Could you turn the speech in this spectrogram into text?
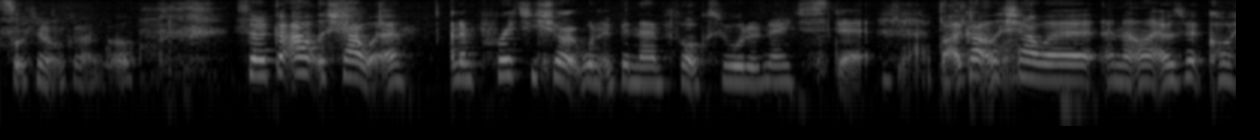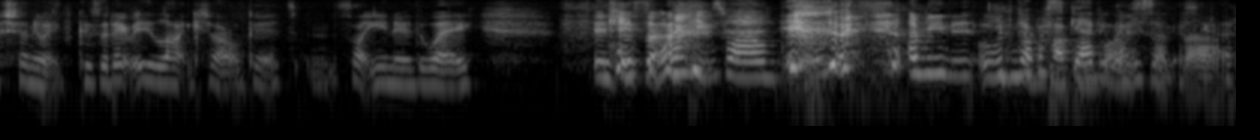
such an awkward angle. So I got out the shower, and I'm pretty sure it wouldn't have been there before because we would have noticed it. yeah But I got out the shower, and I, like, I was a bit cautious anyway because I don't really like shower curtains. It's like you know the way. in case someone keeps round I mean, it would never happen. but when I said get that. scared.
